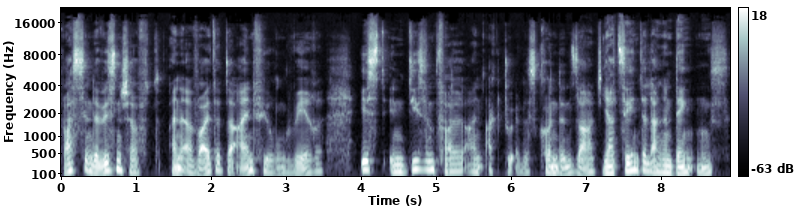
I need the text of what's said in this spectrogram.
Was in der Wissenschaft eine erweiterte Einführung wäre, ist in diesem Fall ein aktuelles Kondensat jahrzehntelangen Denkens,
